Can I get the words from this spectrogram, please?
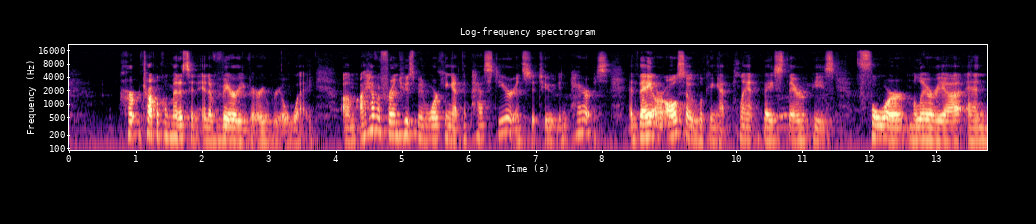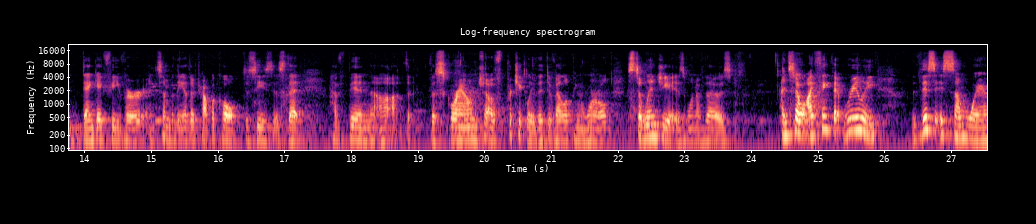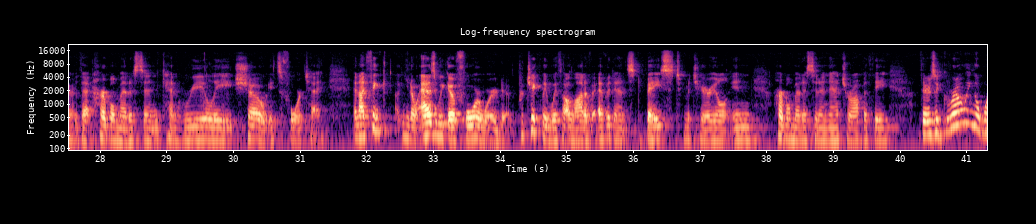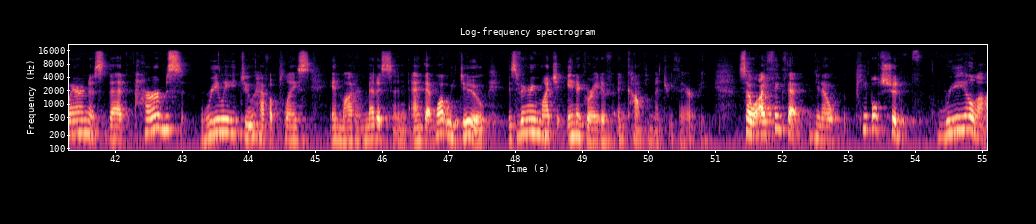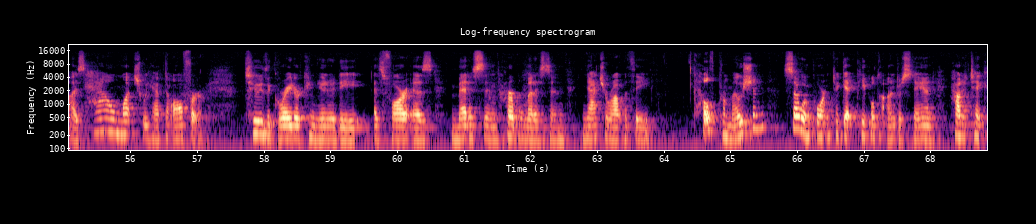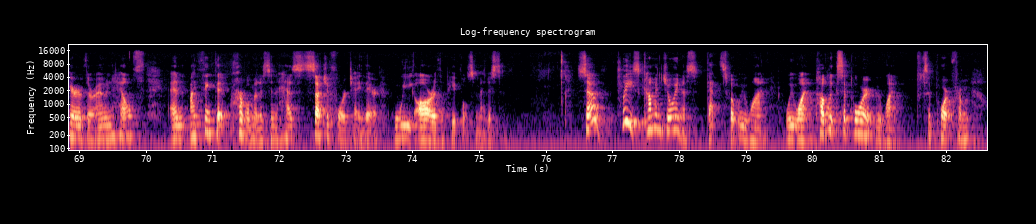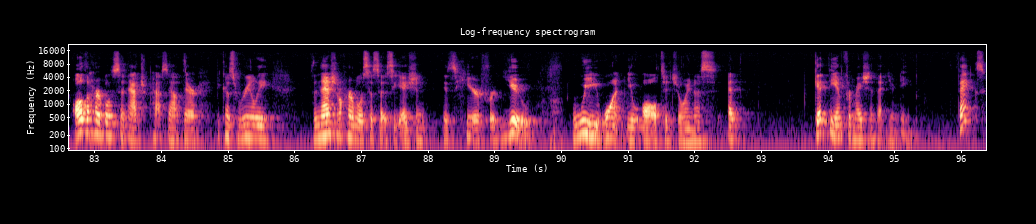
tropical medicine in a very, very real way. Um, I have a friend who's been working at the Pasteur Institute in Paris, and they are also looking at plant-based therapies for malaria and dengue fever and some of the other tropical diseases that have been uh, the, the scrounge of particularly the developing world. Stillingia is one of those. And so I think that really this is somewhere that herbal medicine can really show its forte. And I think, you know, as we go forward, particularly with a lot of evidence-based material in herbal medicine and naturopathy, there's a growing awareness that herbs really do have a place in modern medicine and that what we do is very much integrative and complementary therapy. So I think that, you know, people should realize how much we have to offer to the greater community as far as medicine, herbal medicine, naturopathy, health promotion, so important to get people to understand how to take care of their own health and I think that herbal medicine has such a forte there. We are the people's medicine. So please come and join us. That's what we want. We want public support. We want support from all the herbalists and naturopaths out there because really the National Herbalist Association is here for you. We want you all to join us and get the information that you need. Thanks.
